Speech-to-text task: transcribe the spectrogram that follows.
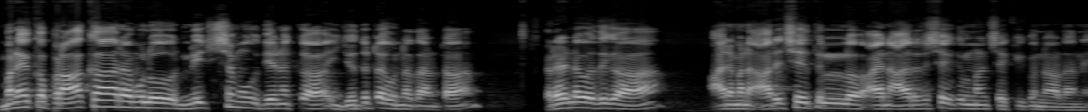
మన యొక్క ప్రాకారములో నిత్యము దేని యొక్క ఎదుట ఉన్నదంట. రెండవదిగా ఆయన మన అరచేతుల్లో ఆయన అరచేతులు మనం చెక్కుకున్నాడని.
